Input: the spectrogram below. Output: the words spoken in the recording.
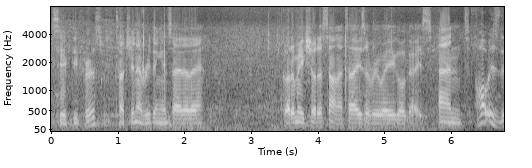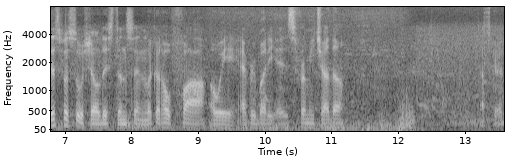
Safety first, touching everything inside of there. Gotta make sure to sanitize everywhere you go, guys. And how is this for social distancing? Look at how far away everybody is from each other. That's good.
